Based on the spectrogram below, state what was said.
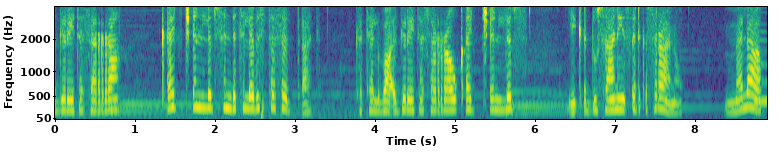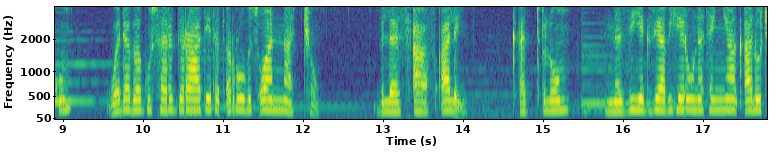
እግር የተሠራ ቀጭን ልብስ እንድትለብስ ተሰጣት። ከተልባ እግር የተሠራው ቀጭን ልብስ የቅዱሳን የጽድቅ ሥራ ነው። መልአኩም ወደ በጉ ሰርግ ራት የተጠሩ ብፁዓን ናቸው ብለህ ጻፍ አለኝ። ቀጥሎም እነዚህ የእግዚአብሔር እውነተኛ ቃሎች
